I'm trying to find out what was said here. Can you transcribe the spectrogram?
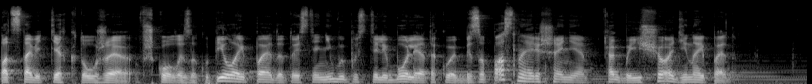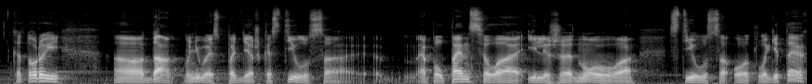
подставить тех, кто уже в школы закупил iPad, то есть они выпустили более такое безопасное решение, как бы еще один iPad, который Uh, да, у него есть поддержка стилуса э, Apple Pencil или же нового стилуса от Logitech.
